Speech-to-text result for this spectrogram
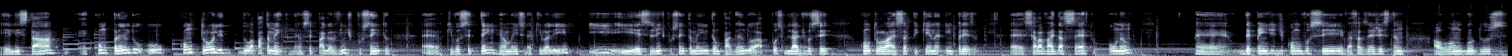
ele está é, comprando o controle do apartamento, né? Você paga 20% é, que você tem realmente daquilo ali e, e esses 20% também estão pagando a possibilidade de você controlar essa pequena empresa. É, se ela vai dar certo ou não, é, depende de como você vai fazer a gestão ao longo dos,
